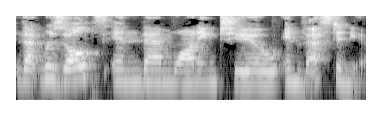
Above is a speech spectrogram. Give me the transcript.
that results in them wanting to invest in you.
